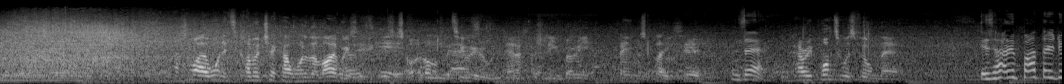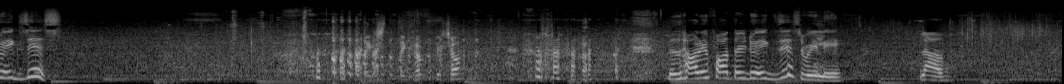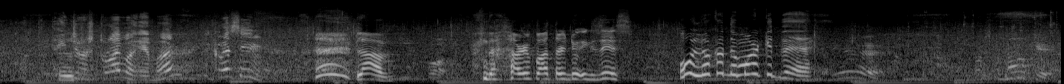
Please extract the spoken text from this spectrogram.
That's why I wanted to come and check out one of the libraries here because it's got a lot of material in there. It's actually a very famous place here. Is it? Harry Potter was filmed there. Is Harry Potter do exist? Thanks, take a picture. Does Harry Potter do exist really? Love. Dangerous driver here, man. Aggressive. Love. Does Harry Potter do exist? Oh, look at the market there. Yeah. That's the market.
